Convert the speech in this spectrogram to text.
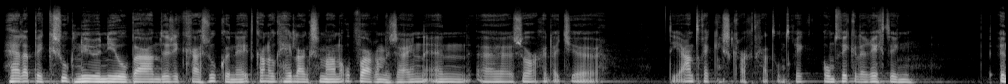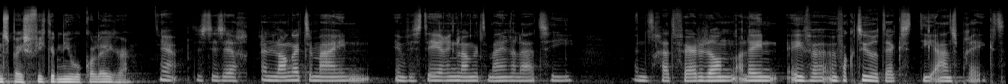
help, ik zoek nu een nieuwe baan, dus ik ga zoeken. Nee, het kan ook heel langzaamaan opwarmen zijn en eh, zorgen dat je die aantrekkingskracht gaat ontwik- ontwikkelen richting een specifieke nieuwe collega. Ja, dus het is echt een lange termijn investering, lange termijn relatie. En het gaat verder dan alleen even een vacaturetekst die aanspreekt.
